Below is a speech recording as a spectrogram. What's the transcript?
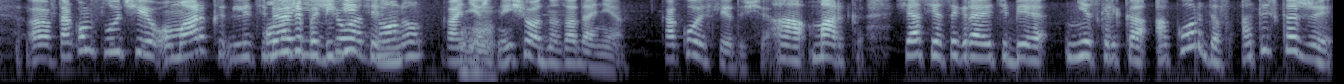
А, В таком случае, Марк, для тебя Он уже победитель, одно- но... Конечно, еще одно задание. Какое следующее? А, Марк, сейчас я сыграю тебе несколько аккордов, а ты скажи,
